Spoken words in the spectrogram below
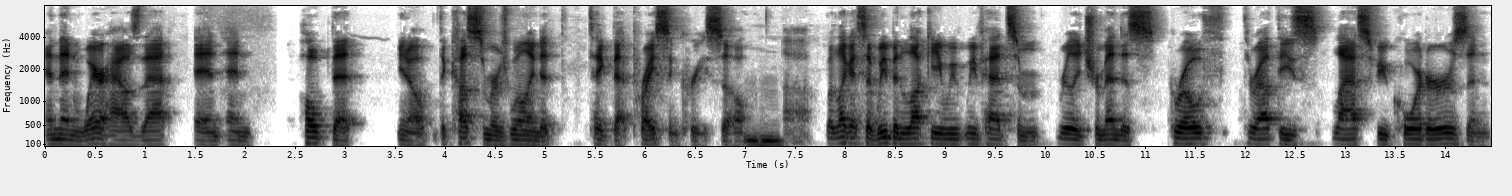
and then warehouse that and and hope that you know the customer is willing to take that price increase. So, mm-hmm. uh, but like I said, we've been lucky. We, we've had some really tremendous growth throughout these last few quarters, and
